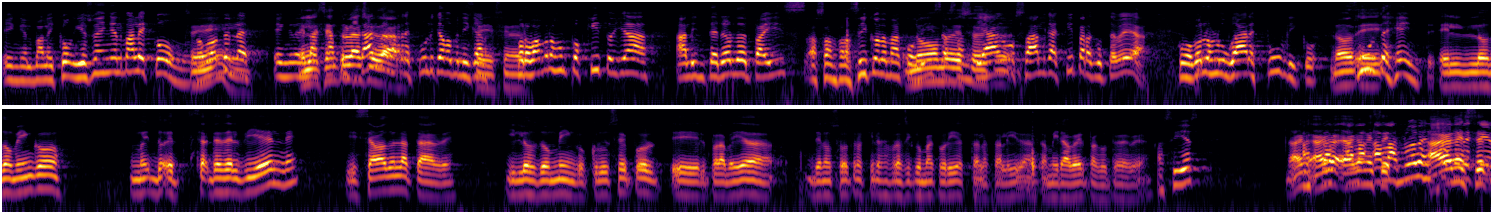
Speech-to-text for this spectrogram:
en el malecón, y eso es en el malecón, Sí, no en la, en, en en la el centro capital de la de la, ciudad. República Dominicana. Sí, Pero vámonos un poquito ya al interior del país, a San Francisco de Macorís, No, a Santiago, eso- salga aquí para que usted vea, como ve los lugares públicos, No, full eh, de gente. el- los domingos, eh, desde el viernes y sábado en la tarde, y los domingos, crucé por, eh, por la avenida de nosotros aquí en San Francisco de Macorís hasta la salida, hasta Mirabel, para que ustedes vean. Así es. Hagan, Hasta- hagan- a, hagan a ese, las 9 es el hagan toque de ese queda.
